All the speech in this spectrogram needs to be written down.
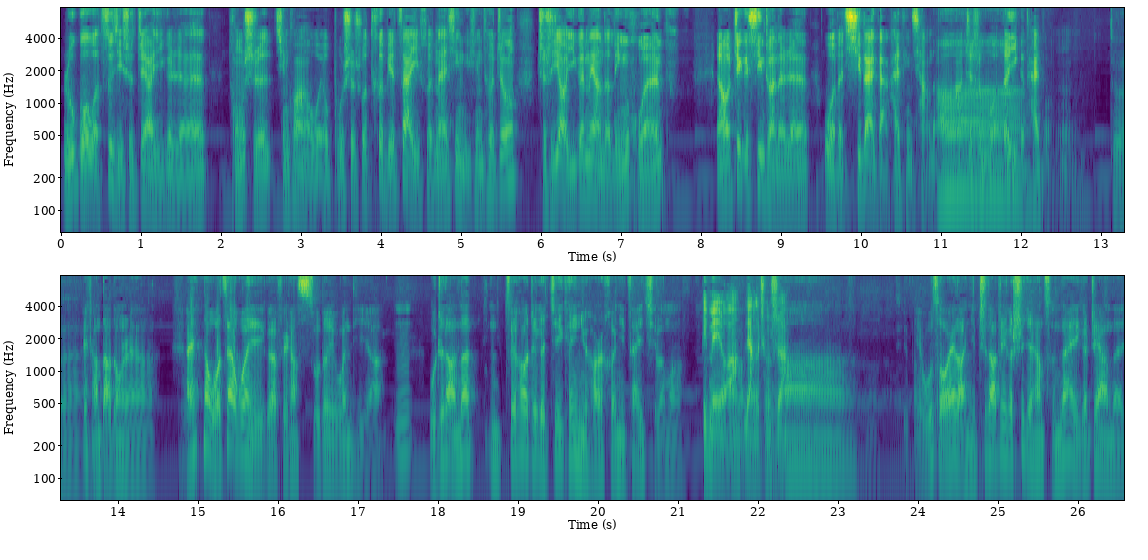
如果我自己是这样一个人。同时，情况我又不是说特别在意所谓男性、女性特征，只是要一个那样的灵魂，然后这个性转的人，我的期待感还挺强的。啊，这是我的一个态度。嗯，对，非常打动人啊。哎，那我再问一个非常俗的一个问题啊，嗯，我知道，那嗯，最后这个 J.K. 女孩和你在一起了吗？并没有啊，两个城市啊，啊，也无所谓了。你知道这个世界上存在一个这样的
